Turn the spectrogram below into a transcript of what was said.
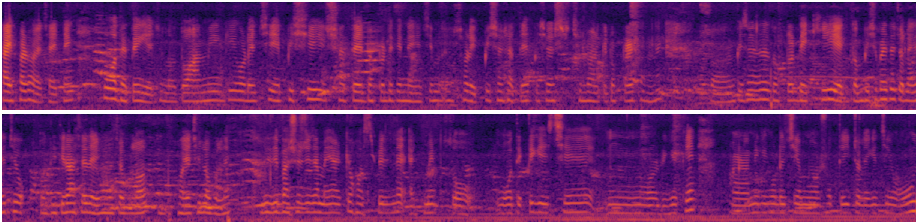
টাইফয়েড হয়েছে আই থিঙ্ক তো ও দেখতে গিয়েছিল। তো আমি কি করেছি, পিসির সাথে ডক্টর ডেকে নিয়েছি সরি পিসার সাথে পিসা ছিল আর কি ডক্টরের সামনে। তো পিসার সাথে ডক্টর দেখিয়ে একদম পিসি বাড়িতে চলে গেছি। ও দিদির আসতে দেরি হয়েছে বলে, হয়েছিল বলে। দিদির বাসর যে জামাই আর কি হসপিটালে অ্যাডমিট তো ও দেখতে গিয়েছে ওর ইয়েকে। আর আমি কি করেছি? আমি ওর সত্যিই চলে গেছি। ওই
